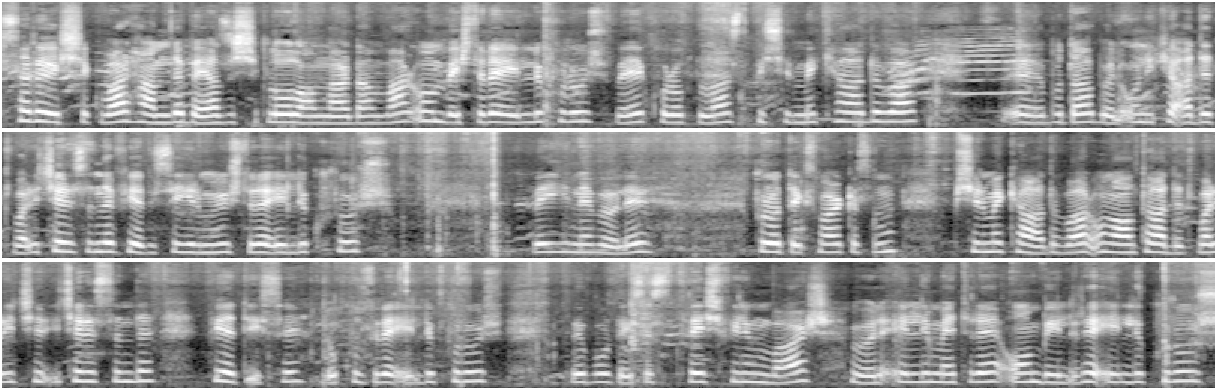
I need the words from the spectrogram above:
sarı ışık var hem de beyaz ışıklı olanlardan var. 15 lira 50 kuruş ve Coroplast pişirme kağıdı var. Ee, bu da böyle 12 adet var. İçerisinde fiyatı ise 23 lira 50 kuruş. Ve yine böyle Protex markasının pişirme kağıdı var. 16 adet var İçi- içerisinde. Fiyatı ise 9 lira 50 kuruş. Ve burada ise streç film var. Böyle 50 metre 11 lira 50 kuruş.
